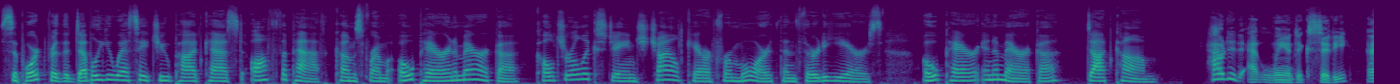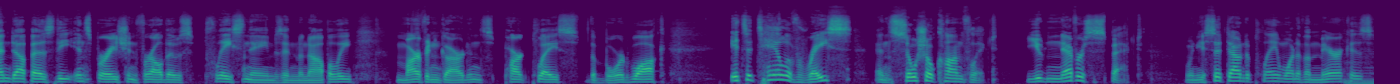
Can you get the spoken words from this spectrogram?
Support for the WSHU podcast Off the Path comes from Au Pair in America, cultural exchange childcare for more than 30 years. AuPairInAmerica.com. How did Atlantic City end up as the inspiration for all those place names in Monopoly? Marvin Gardens, Park Place, the Boardwalk. It's a tale of race and social conflict you'd never suspect when you sit down to play one of America's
